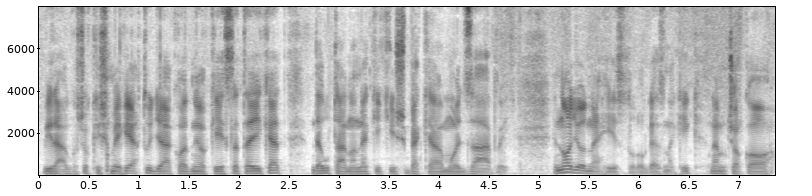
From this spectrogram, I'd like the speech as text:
virágosok is még el tudják adni a készleteiket, de utána nekik is be kell majd zárni. Nagyon nehéz dolog ez nekik, nem csak a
